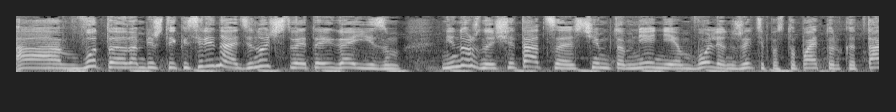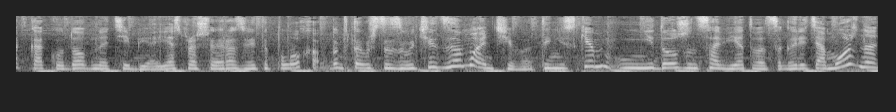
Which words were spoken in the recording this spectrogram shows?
А, вот э, нам пишет Екатерина, одиночество это эгоизм. Не нужно считаться с чьим-то мнением, волен жить и поступать только так, как удобно тебе. Я спрашиваю, разве это плохо? Ну, потому что звучит заманчиво. Ты ни с кем не должен советоваться. Говорить, а можно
